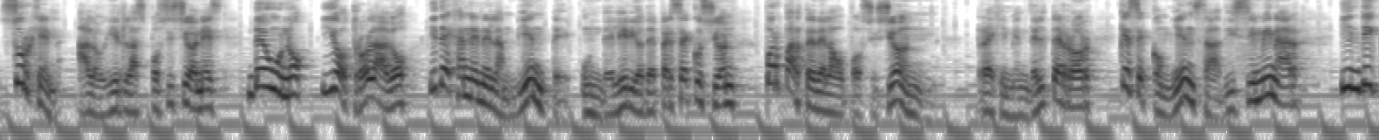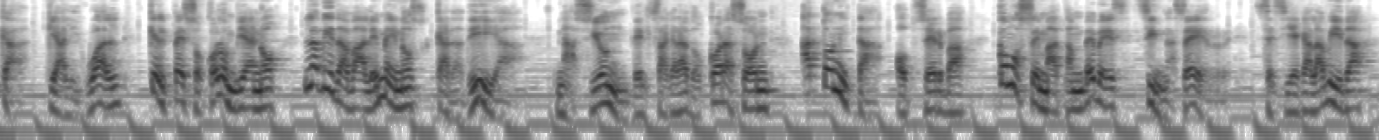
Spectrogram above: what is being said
surgen al oír las posiciones de uno y otro lado y dejan en el ambiente un delirio de persecución por parte de la oposición. Régimen del terror que se comienza a diseminar indica que al igual que el peso colombiano, la vida vale menos cada día. Nación del Sagrado Corazón, atónita, observa cómo se matan bebés sin nacer. Se ciega la vida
